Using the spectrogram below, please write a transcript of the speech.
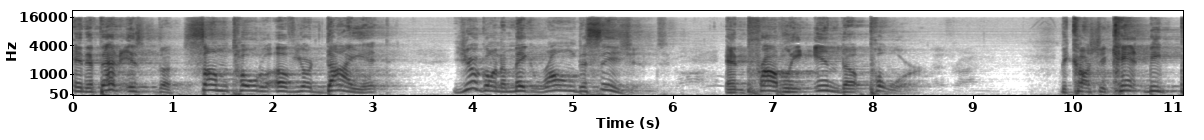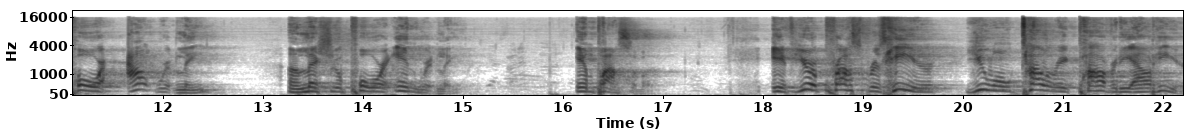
And if that is the sum total of your diet, you're going to make wrong decisions and probably end up poor because you can't be poor outwardly unless you're poor inwardly. Impossible. If you're prosperous here, you won't tolerate poverty out here.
